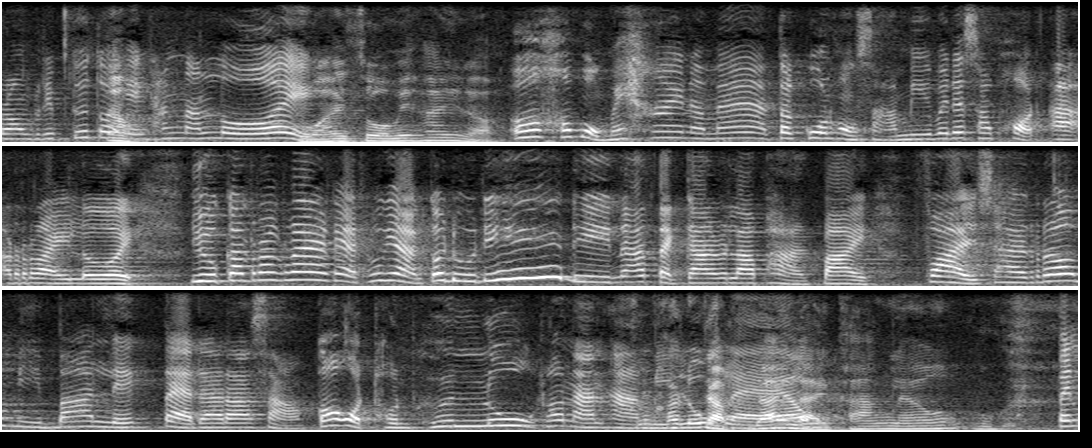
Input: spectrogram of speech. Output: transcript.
รอมริบด้วยตัวอ้าวเองทั้งนั้นเลยหัวไฮโซไม่ให้เหรอ เออเขาบอกไม่ให้นะแม่ตระกูลของสามีไม่ได้ซัพพอร์ตอะไรเลย อยู่กันแรกๆเนี่ยทุกอย่างก็ดูดีดีนะแต่การเวลาผ่านไป ฝ่ายชายเริ่มมีบ้านเล็ก แต่ดาราสาวก็อดทนเพื่อลูกเท่านั้นอะมีเขาลูกจับแล้ได้วหลายครั้งแล้ว เป็น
